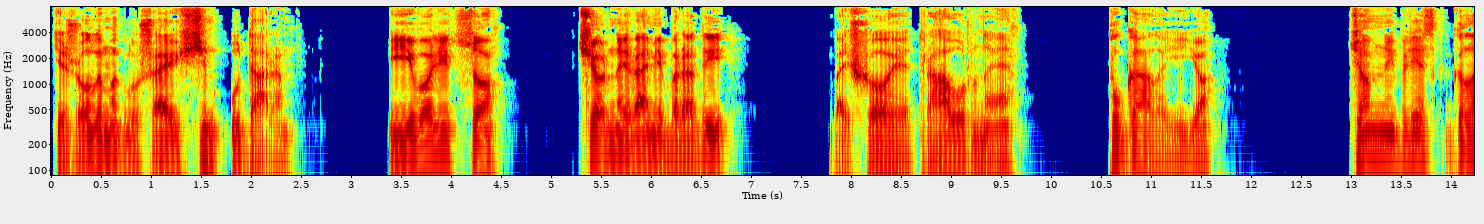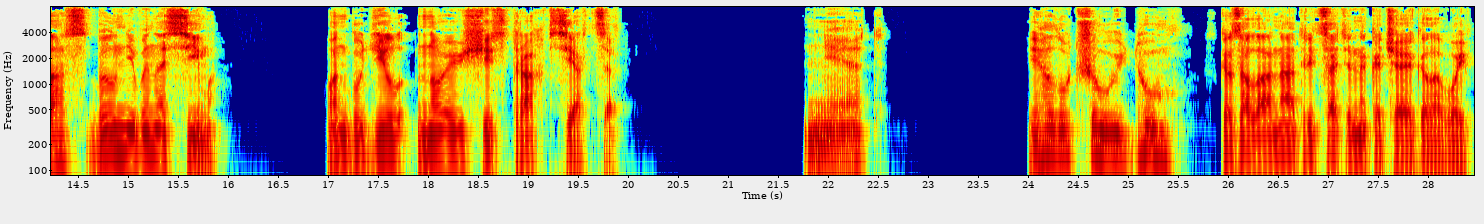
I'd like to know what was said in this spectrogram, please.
тяжелым оглушающим ударом. И его лицо в черной раме бороды, большое, траурное, пугало ее. Темный блеск глаз был невыносим. Он будил ноющий страх в сердце. «Нет, я лучше уйду», — сказала она, отрицательно качая головой.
